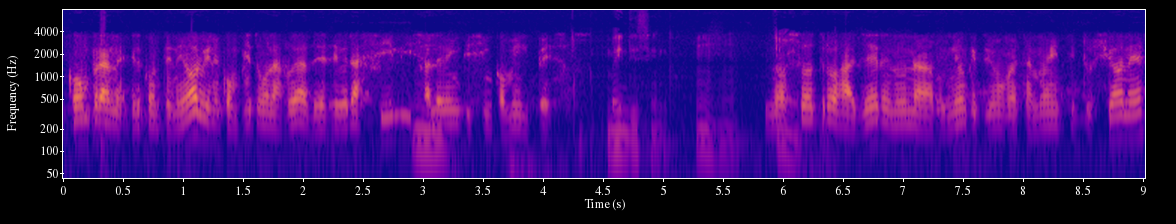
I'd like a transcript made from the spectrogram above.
compran el contenedor, viene completo con las ruedas desde Brasil y sale 25 mil pesos. 25. Nosotros ayer en una reunión que tuvimos con estas nuevas instituciones,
